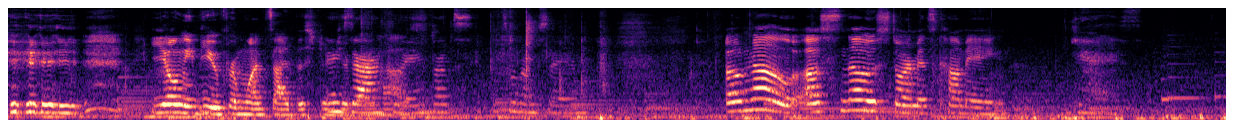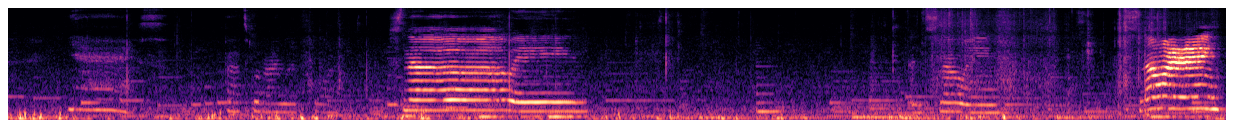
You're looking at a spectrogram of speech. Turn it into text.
you only view from one side this gingerbread Exactly. house. That's that's what I'm saying. Oh no, a snowstorm is coming. Yes. Yes. That's what I live for. Snowing. It's snowing. Snowing.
